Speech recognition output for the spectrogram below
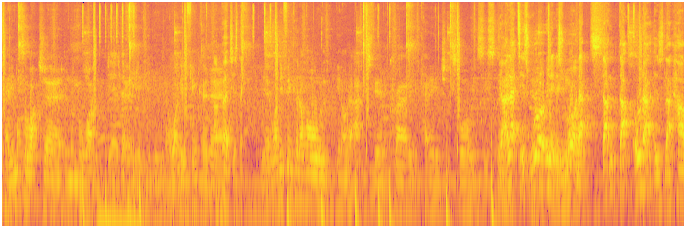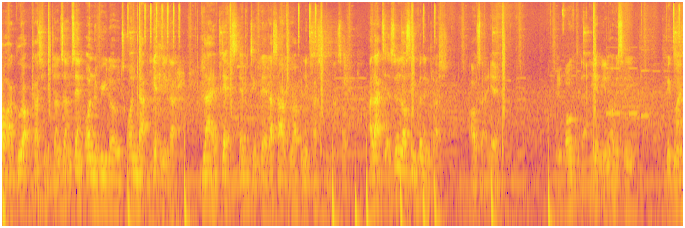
so you must have watched uh, the number one. Yeah, uh, definitely. DVD, You know, what do you think of the? I purchased that. Yeah, what do you think of the whole, you know, the atmosphere, the crowd, the cage, the scoring system? Yeah, I liked it. It's the raw, innit? It's raw. That, reloads? that, that, all that is like how I grew up clashing. Do you understand what I'm saying? On the reloads, on that, you get me? Like live deaths, everything there. That's how I grew up in it clashing. So I liked it. As soon as I see villain clash, I was like, yeah, I'm involved in that. You get me? And obviously, Big Mike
